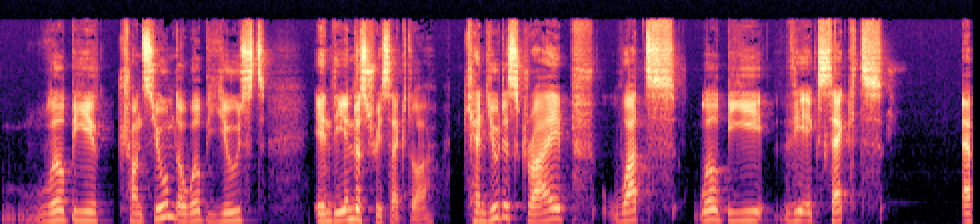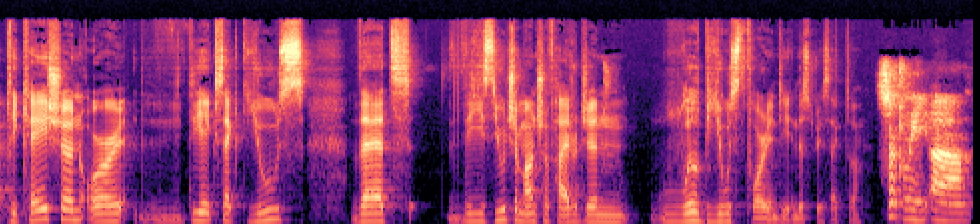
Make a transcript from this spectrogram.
will be consumed or will be used in the industry sector. Can you describe what will be the exact application or the exact use that these huge amounts of hydrogen will be used for in the industry sector? Certainly. Um,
